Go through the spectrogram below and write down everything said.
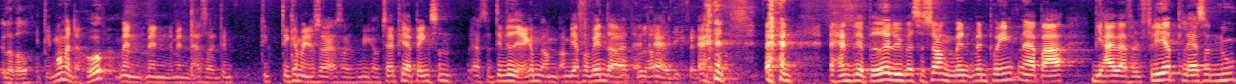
eller hvad? det må man da håbe, men, men, men altså, det, det, det, kan man jo så, altså, vi kan jo tage Pierre Bengtsson, altså, det ved jeg ikke, om, om jeg forventer, at, at, er at, at, han, at han bliver bedre i løbet af sæsonen, men, men pointen er bare, vi har i hvert fald flere pladser nu,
